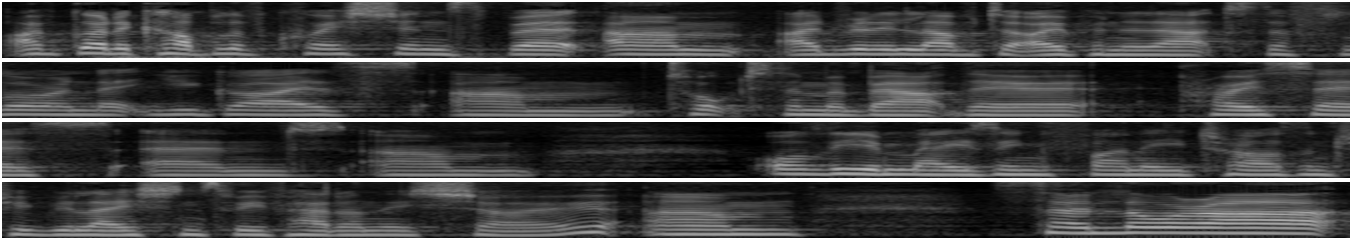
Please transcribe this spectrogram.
I've got a couple of questions, but um, I'd really love to open it out to the floor and let you guys um, talk to them about their process and um, all the amazing, funny trials and tribulations we've had on this show. Um, so, Laura,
